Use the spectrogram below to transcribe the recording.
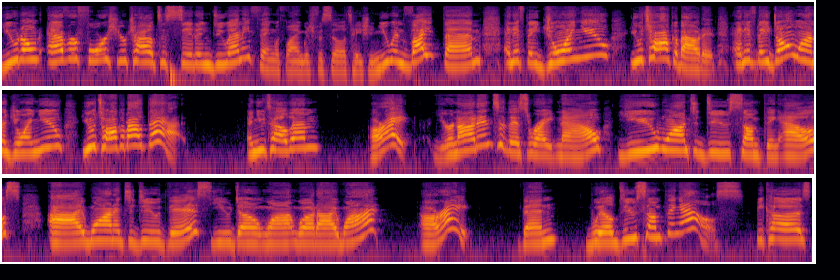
You don't ever force your child to sit and do anything with language facilitation. You invite them, and if they join you, you talk about it. And if they don't want to join you, you talk about that. And you tell them, all right, you're not into this right now. You want to do something else. I wanted to do this. You don't want what I want. All right, then we'll do something else because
